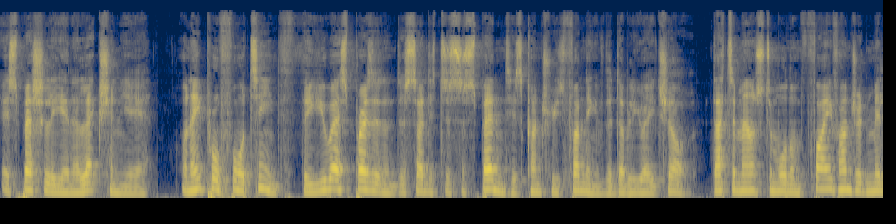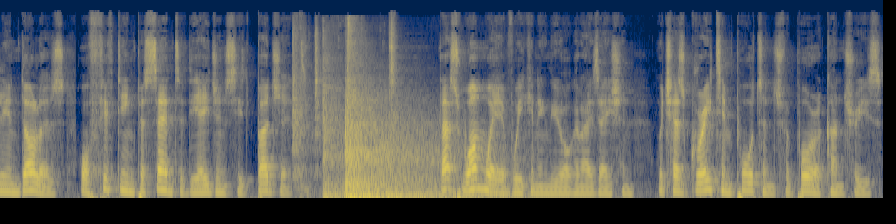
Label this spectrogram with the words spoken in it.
especially in election year. On April 14th, the US president decided to suspend his country's funding of the WHO. That amounts to more than $500 million, or 15% of the agency's budget. That's one way of weakening the organisation, which has great importance for poorer countries.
